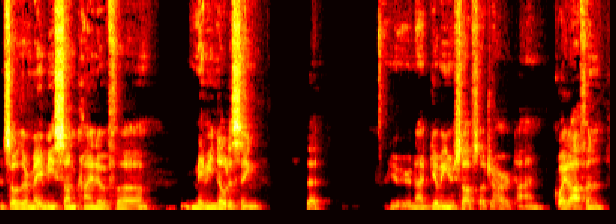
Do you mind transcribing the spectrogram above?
And so there may be some kind of uh, maybe noticing that you're not giving yourself such a hard time. Quite often,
